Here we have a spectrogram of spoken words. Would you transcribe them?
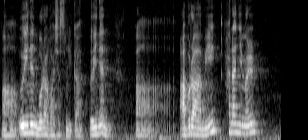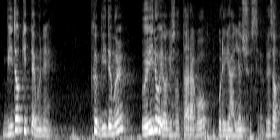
어, 의는 뭐라고 하셨습니까? 의는 어, 아브라함이 하나님을 믿었기 때문에 그 믿음을 의로 여기셨다라고 우리에게 알려주셨어요. 그래서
